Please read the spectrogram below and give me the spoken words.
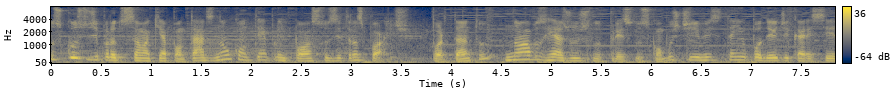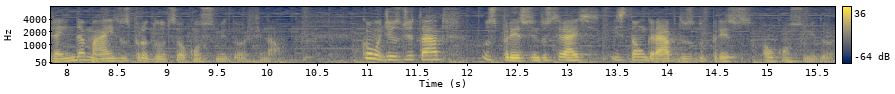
Os custos de produção aqui apontados não contemplam impostos e transporte. Portanto, novos reajustes no preço dos combustíveis têm o poder de encarecer ainda mais os produtos ao consumidor final. Como diz o ditado, os preços industriais estão grávidos do preço ao consumidor.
